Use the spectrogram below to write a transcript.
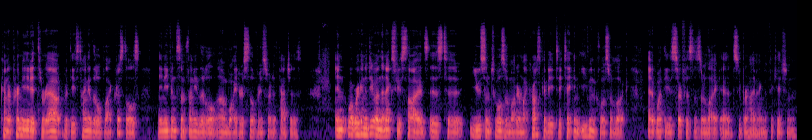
kind of permeated throughout with these tiny little black crystals and even some funny little um, white or silvery sort of patches. And what we're going to do on the next few slides is to use some tools of modern microscopy to take an even closer look at what these surfaces are like at super high magnification.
